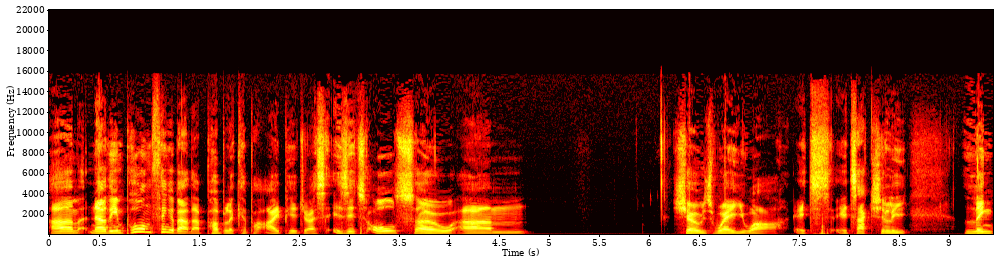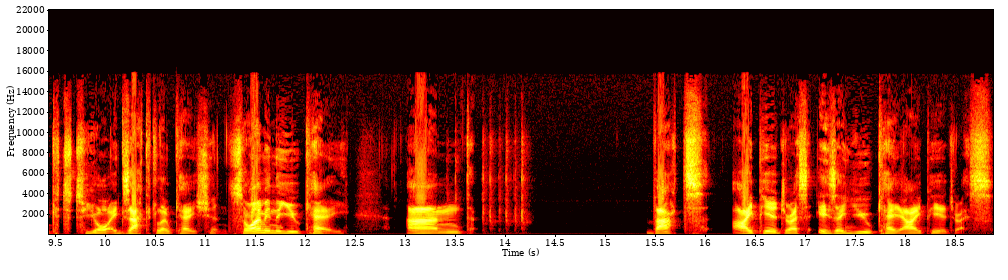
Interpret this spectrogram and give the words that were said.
Um, now, the important thing about that public IP address is it's also um, shows where you are. It's it's actually linked to your exact location. So I'm in the UK, and that IP address is a UK IP address.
